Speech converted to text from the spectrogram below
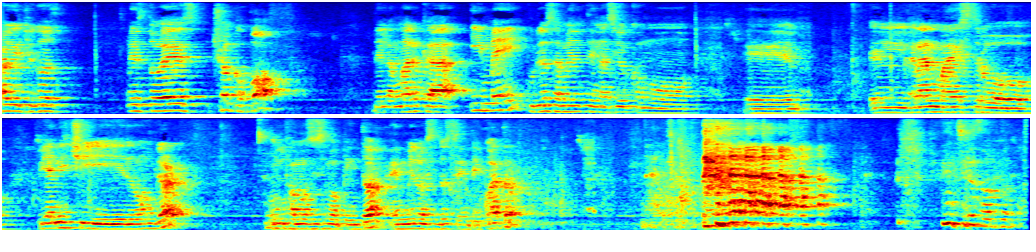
Ok chicos, esto es Choco Puff de la marca Email. Curiosamente nació como eh, el gran maestro Vianici Longer, un famosísimo pintor, en 1934. Nah,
